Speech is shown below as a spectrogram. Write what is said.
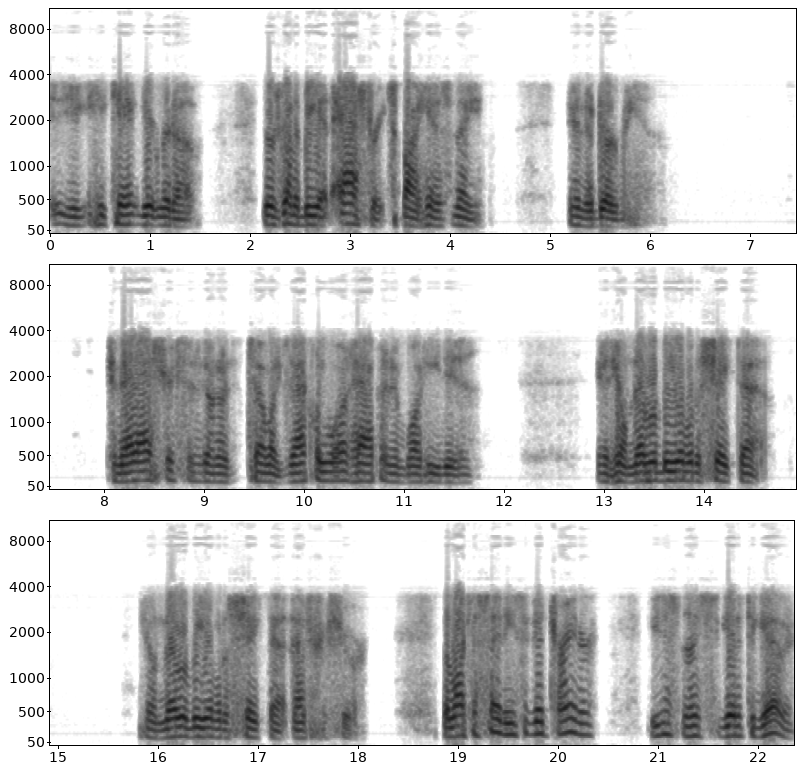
you, he can't get rid of. There's going to be an asterisk by his name in the Derby. And that asterisk is going to tell exactly what happened and what he did. And he'll never be able to shake that. He'll never be able to shake that, that's for sure. But like I said, he's a good trainer. He just needs to get it together.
